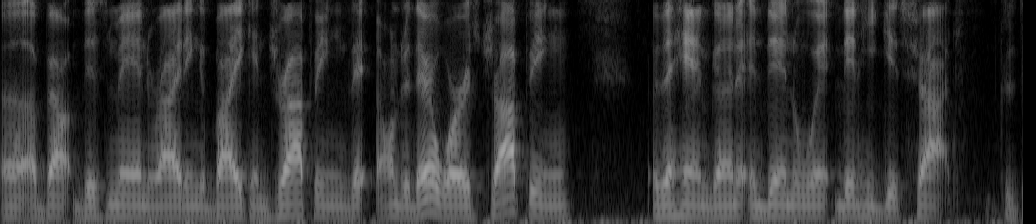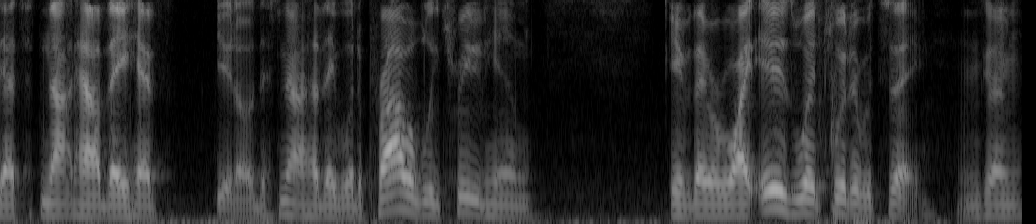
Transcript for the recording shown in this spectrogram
uh, about this man riding a bike and dropping the, under their words dropping the handgun and then when, then he gets shot because that's not how they have you know that's not how they would have probably treated him if they were white is what Twitter would say. Okay.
